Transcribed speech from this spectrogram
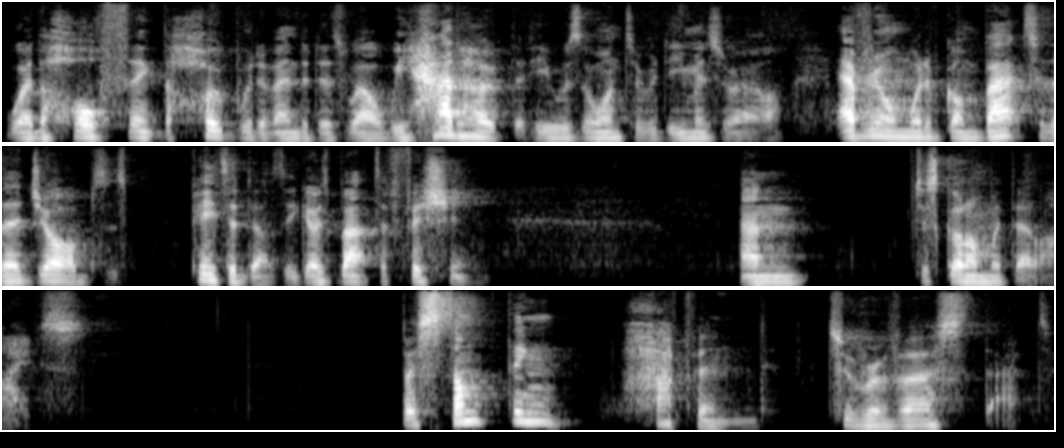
where the whole thing, the hope would have ended as well. We had hoped that he was the one to redeem Israel. Everyone would have gone back to their jobs, as Peter does. He goes back to fishing and just got on with their lives. But something happened to reverse that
